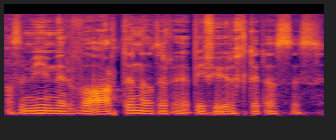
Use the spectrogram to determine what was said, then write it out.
Also müssen wir warten oder äh, befürchten, dass es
